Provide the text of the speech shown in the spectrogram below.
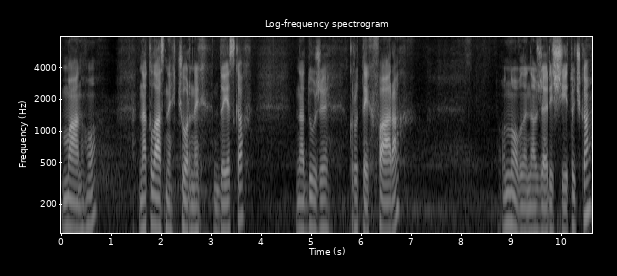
манго на класних чорних дисках, на дуже крутих фарах. Оновлена вже решіточка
